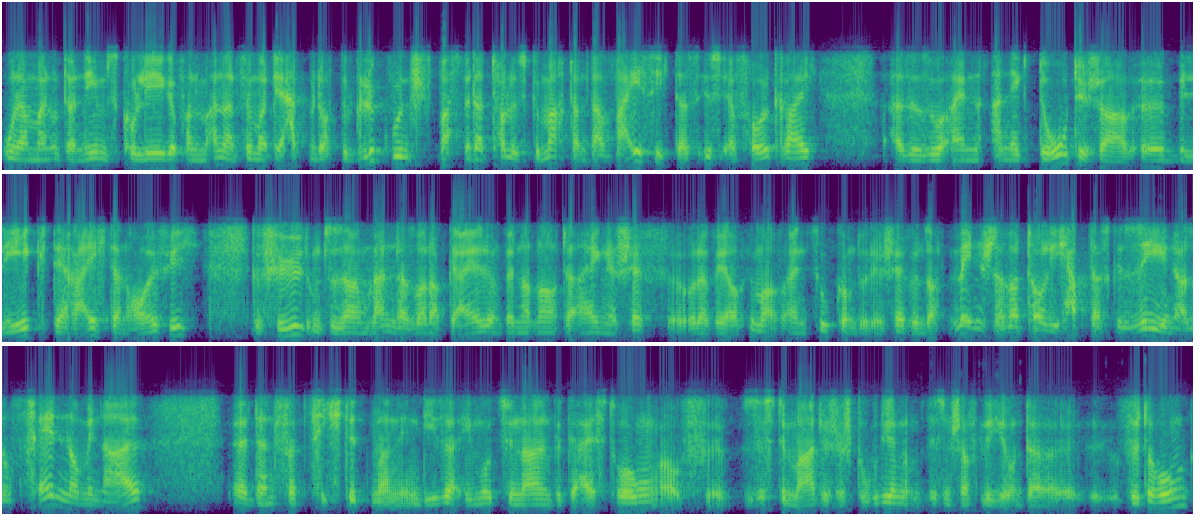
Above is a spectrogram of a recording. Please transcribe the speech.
oder mein Unternehmenskollege von einem anderen Firma, der hat mir doch beglückwünscht, was wir da Tolles gemacht haben. Da weiß ich, das ist erfolgreich. Also so ein anekdotischer äh, Beleg, der reicht dann häufig, gefühlt, um zu sagen, Mann, das war doch geil. Und wenn dann noch der eigene Chef oder wer auch immer auf einen zukommt oder der Chef und sagt, Mensch, das war toll, ich habe das gesehen, also phänomenal, äh, dann verzichtet man in dieser emotionalen Begeisterung auf äh, systematische Studien und wissenschaftliche Unterfütterung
